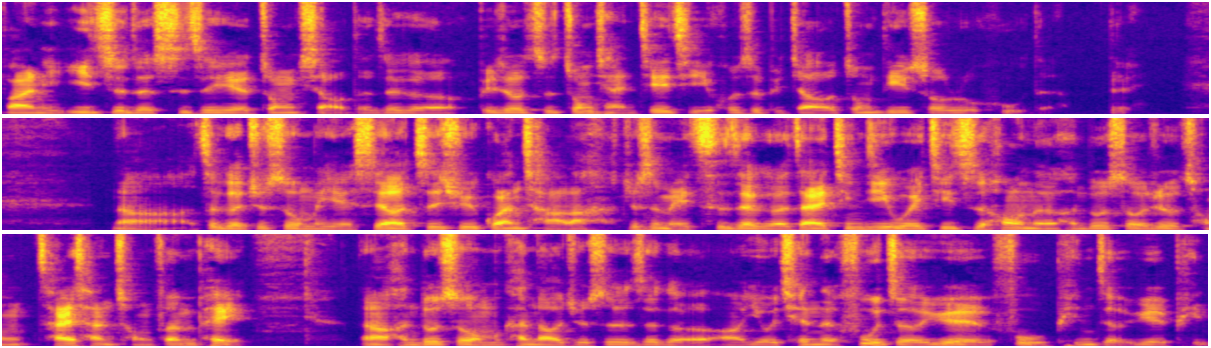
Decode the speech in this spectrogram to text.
反而你抑制的是这些中小的这个，比如说是中产阶级或是比较中低收入户的。对那这个就是我们也是要继续观察啦，就是每次这个在经济危机之后呢，很多时候就从财产重分配，那很多时候我们看到就是这个啊有钱的富者越富，贫者越贫，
